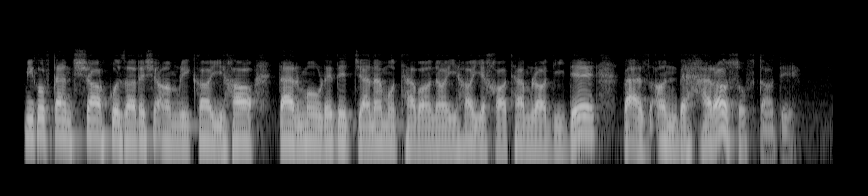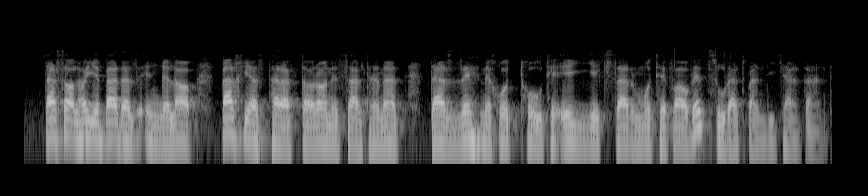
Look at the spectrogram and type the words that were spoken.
می‌گفتند شاه گزارش آمریکایی ها در مورد جنم و توانایی های خاتم را دیده و از آن به حراس افتاده. در سالهای بعد از انقلاب برخی از طرفداران سلطنت در ذهن خود توطعه یکسر متفاوت صورت بندی کردند.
